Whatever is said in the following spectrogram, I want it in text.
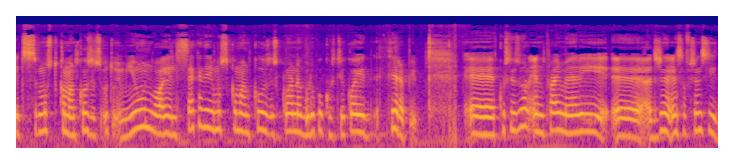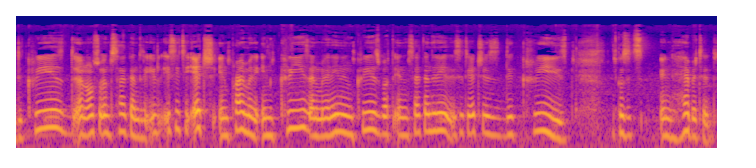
its most common cause is autoimmune, while secondary most common cause is chronic glucocorticoid therapy. cortisol in primary adrenal insufficiency decreased, and also in secondary. ACTH in primary increase and melanin increase, but in secondary, ACTH is decreased because it's inhibited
